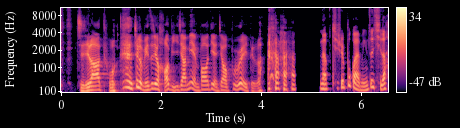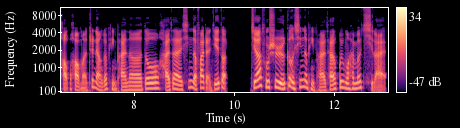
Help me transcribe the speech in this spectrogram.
吉拉图这个名字就好比一家面包店叫布瑞德。那其实不管名字起的好不好嘛，这两个品牌呢都还在新的发展阶段。吉拉图是更新的品牌，它的规模还没有起来。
